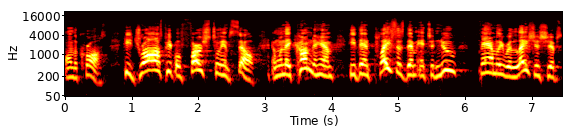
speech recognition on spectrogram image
on the cross. He draws people first to himself, and when they come to him, he then places them into new family relationships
